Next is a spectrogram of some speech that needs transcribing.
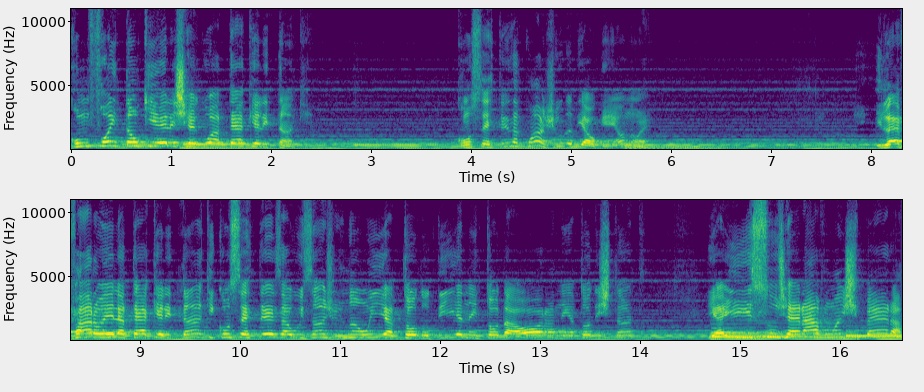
Como foi então que ele chegou até aquele tanque? Com certeza com a ajuda de alguém, ou não é? E levaram ele até aquele tanque, com certeza os anjos não iam todo dia, nem toda hora, nem a todo instante. E aí isso gerava uma espera.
